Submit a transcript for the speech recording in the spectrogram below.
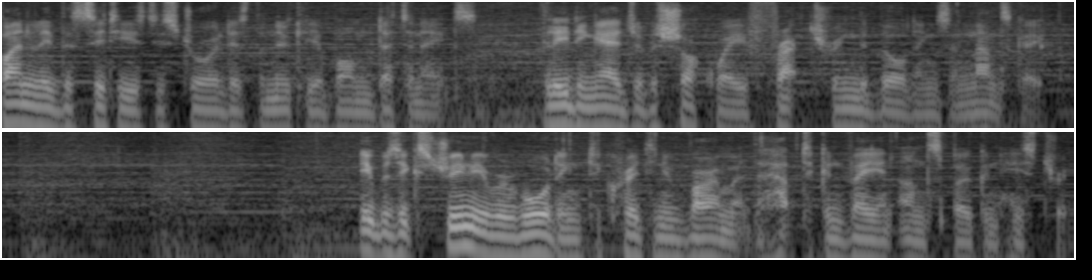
Finally, the city is destroyed as the nuclear bomb detonates, the leading edge of a shockwave fracturing the buildings and landscape. It was extremely rewarding to create an environment that had to convey an unspoken history.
